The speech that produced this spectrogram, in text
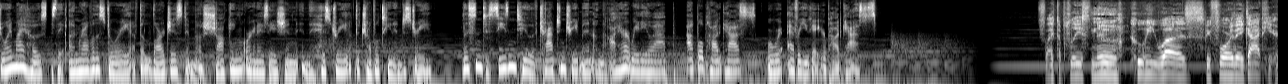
Join my hosts as they unravel the story of the largest and most shocking organization in the history of the troubled teen industry. Listen to season two of Trapped in Treatment on the iHeartRadio app, Apple Podcasts, or wherever you get your podcasts. It's like the police knew who he was before they got here.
